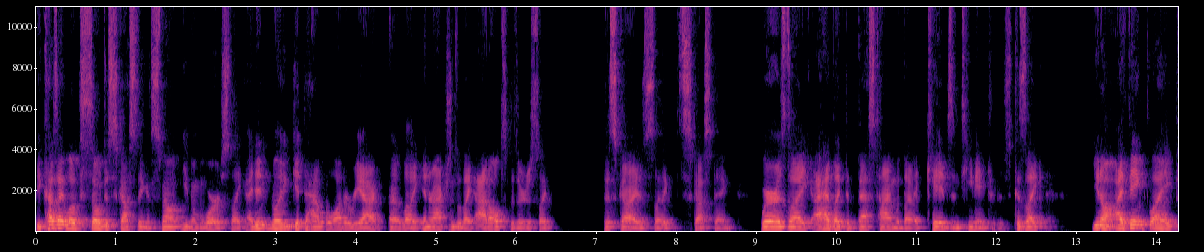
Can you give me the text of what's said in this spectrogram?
because I look so disgusting and smell even worse, like I didn't really get to have a lot of react uh, like interactions with like adults because they're just like, this guy is like disgusting. Whereas like I had like the best time with like kids and teenagers. Cause like, you know, I think like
